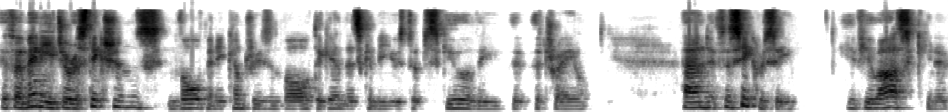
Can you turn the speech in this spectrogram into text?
If there are many jurisdictions involved, many countries involved, again, this can be used to obscure the, the, the trail. And if there's secrecy, if you ask, you know,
